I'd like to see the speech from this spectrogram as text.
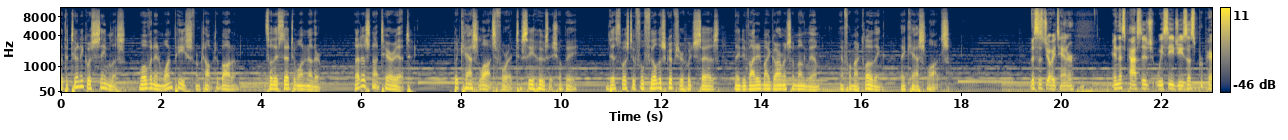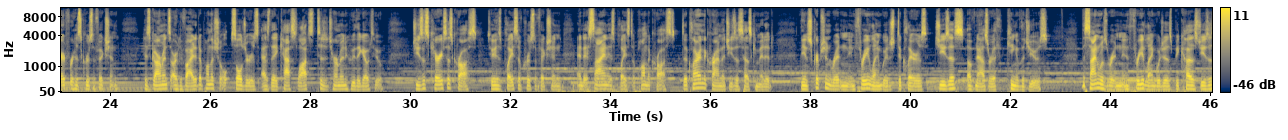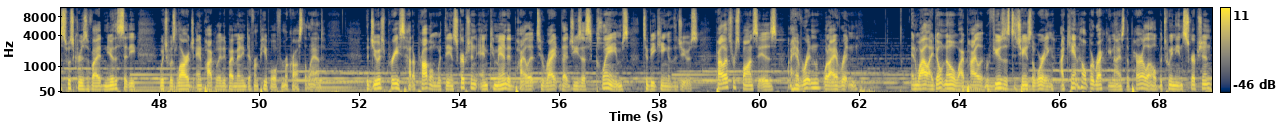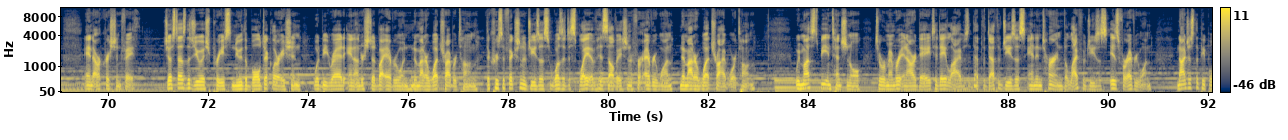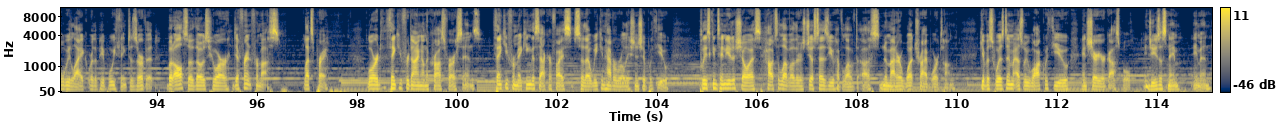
But the tunic was seamless, woven in one piece from top to bottom. So they said to one another, Let us not tear it, but cast lots for it to see whose it shall be. This was to fulfill the scripture which says, They divided my garments among them, and for my clothing they cast lots. This is Joey Tanner. In this passage, we see Jesus prepared for his crucifixion. His garments are divided upon the soldiers as they cast lots to determine who they go to. Jesus carries his cross to his place of crucifixion, and a sign is placed upon the cross declaring the crime that Jesus has committed. The inscription, written in three languages, declares Jesus of Nazareth, King of the Jews. The sign was written in three languages because Jesus was crucified near the city, which was large and populated by many different people from across the land. The Jewish priests had a problem with the inscription and commanded Pilate to write that Jesus claims to be King of the Jews. Pilate's response is, I have written what I have written. And while I don't know why Pilate refuses to change the wording, I can't help but recognize the parallel between the inscription and our Christian faith. Just as the Jewish priests knew the bold declaration would be read and understood by everyone, no matter what tribe or tongue, the crucifixion of Jesus was a display of his salvation for everyone, no matter what tribe or tongue. We must be intentional to remember in our day to day lives that the death of Jesus and in turn the life of Jesus is for everyone, not just the people we like or the people we think deserve it, but also those who are different from us. Let's pray. Lord, thank you for dying on the cross for our sins. Thank you for making the sacrifice so that we can have a relationship with you. Please continue to show us how to love others just as you have loved us, no matter what tribe or tongue. Give us wisdom as we walk with you and share your gospel. In Jesus' name, amen.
